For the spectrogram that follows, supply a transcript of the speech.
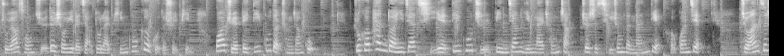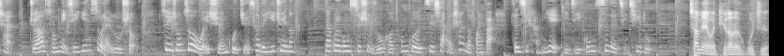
主要从绝对收益的角度来评估个股的水平，挖掘被低估的成长股。如何判断一家企业低估值并将迎来成长，这是其中的难点和关键。久安资产主要从哪些因素来入手，最终作为选股决策的依据呢？那贵公司是如何通过自下而上的方法分析行业以及公司的景气度？上面我提到的估值，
